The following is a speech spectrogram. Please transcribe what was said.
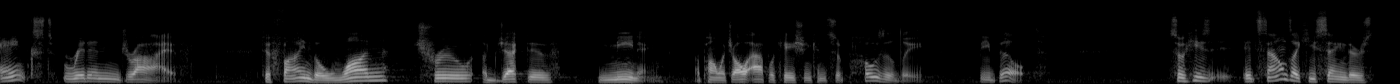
angst ridden drive to find the one true objective meaning upon which all application can supposedly be built. So he's, it sounds like he's saying there's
